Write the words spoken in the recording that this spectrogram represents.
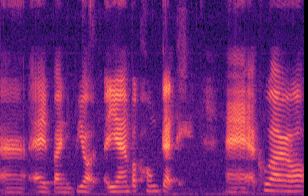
အဲအဲ့ပိုင်းပြီးတော့အရန်ပခုံးတက်တယ်အဲအခုကတော့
